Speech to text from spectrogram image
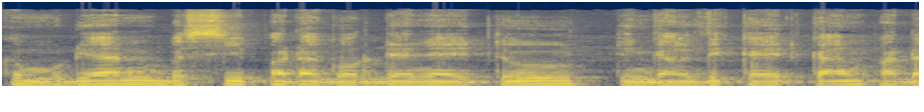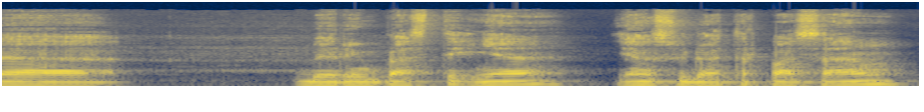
Kemudian besi pada gordennya itu tinggal dikaitkan pada bearing plastiknya yang sudah terpasang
